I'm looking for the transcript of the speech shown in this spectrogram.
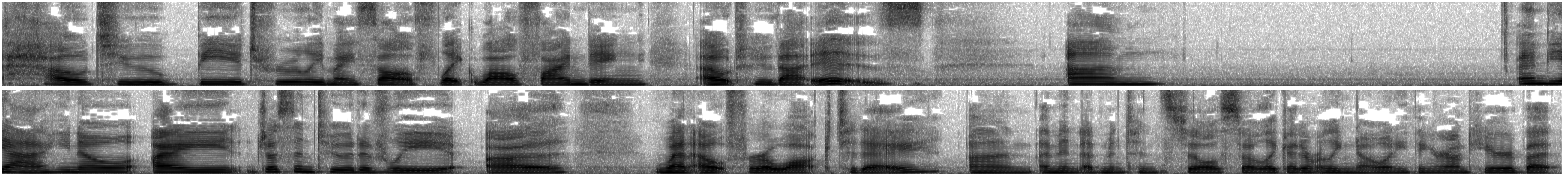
how to be truly myself, like while finding out who that is. Um, and yeah, you know, I just intuitively uh, went out for a walk today. Um, I'm in Edmonton still, so like I don't really know anything around here, but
